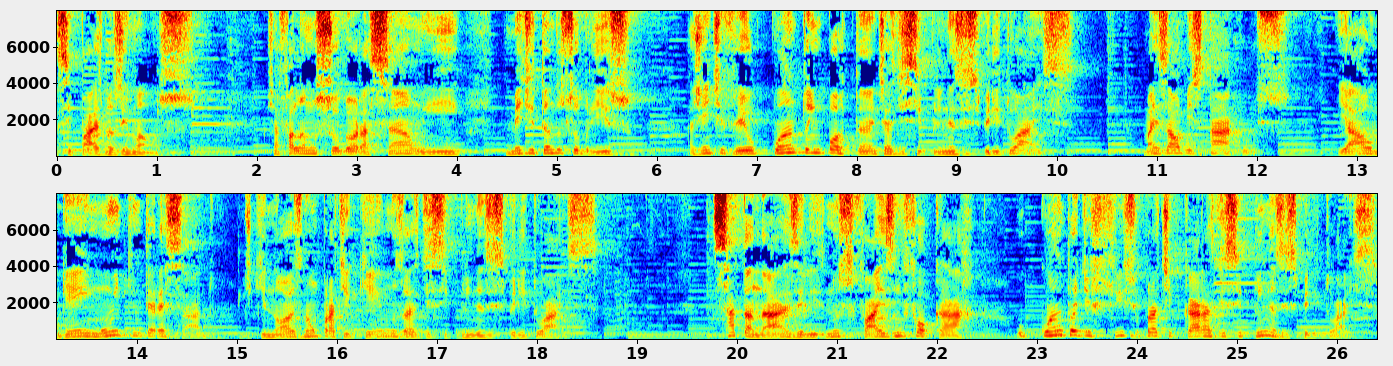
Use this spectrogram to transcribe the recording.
Graça e paz, meus irmãos. Já falamos sobre oração e, meditando sobre isso, a gente vê o quanto é importante as disciplinas espirituais. Mas há obstáculos e há alguém muito interessado de que nós não pratiquemos as disciplinas espirituais. Satanás ele nos faz enfocar o quanto é difícil praticar as disciplinas espirituais.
